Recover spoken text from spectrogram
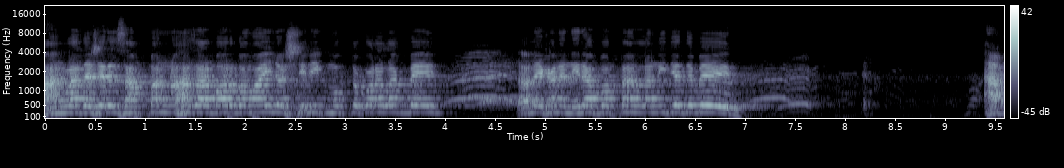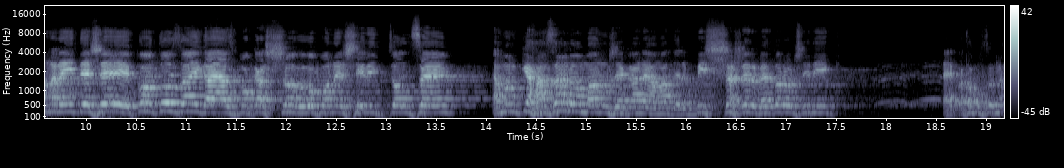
বাংলাদেশের ছাপ্পান্ন হাজার বর্গ মাইল শিরিক মুক্ত করা লাগবে। তাহলে এখানে নিরাপত্তা আল্লাহ নিজে দেবেন। আপনার এই দেশে কত জায়গায় আজ প্রকাশ্য গোপনে শিরিক চলছে? এমনকি হাজারো মানুষ এখানে আমাদের বিশ্বাসের ভেতরও শিরিক। এক কথা বলছো না?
